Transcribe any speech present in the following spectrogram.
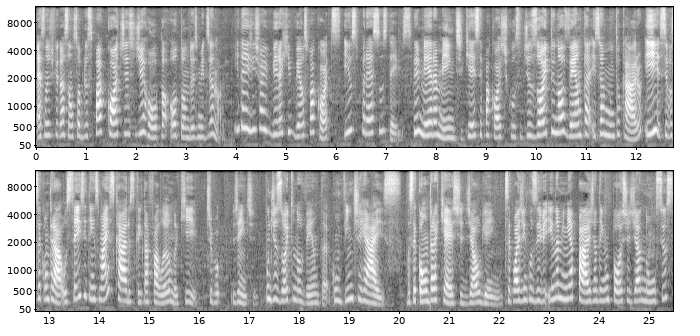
essa notificação sobre os pacotes de roupa outono 2019. E daí a gente vai vir aqui ver os pacotes e os preços deles. Primeiramente, que esse pacote custa R$18,90, isso é muito caro. E se você comprar os seis itens mais caros que ele tá falando aqui, tipo, gente, com R$18,90, com 20 reais, você compra cash de alguém. Você pode, inclusive, ir na minha página, tem um post de anúncios.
